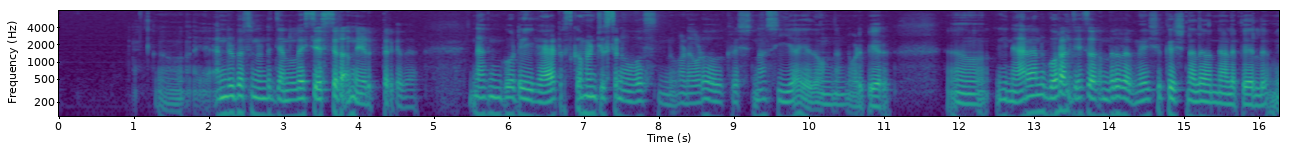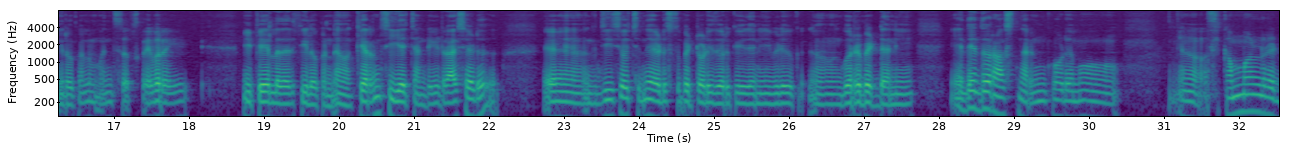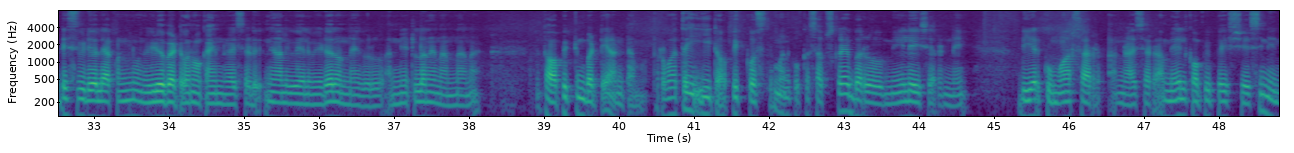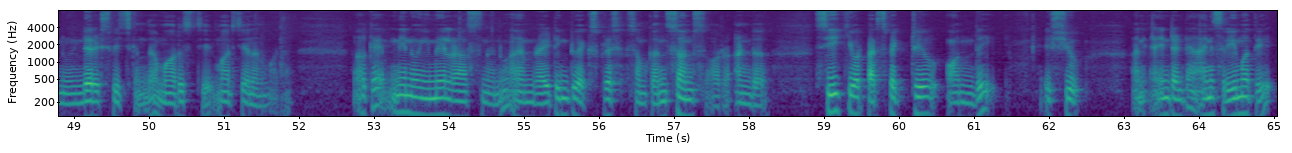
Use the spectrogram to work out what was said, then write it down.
హండ్రెడ్ పర్సెంట్ అంటే జనరలైజ్ చేస్తాడు అని ఎడతారు కదా. నాకు ఇంకోటి హ్యాటర్స్ కామెంట్ చూస్తే నవ్వు వస్తుంది వాడు కృష్ణ సియా ఏదో ఉందండి వాడి పేరు. ఈ నేరాలు ఘోరాలు చేసేవాళ్ళందరూ అందరూ రమేష్ కృష్ణలే ఉన్న వాళ్ళ పేర్లు. మీరు ఒకవేళ మంచి సబ్స్క్రైబర్ అయ్యి మీ పేర్లు అది ఫీల్ అవ్వకండి కిరణ్ సిహెచ్ అంటే ఇటు రాశాడు జీసీ వచ్చిందే ఏడుస్తూ పెట్టాడు దొరికి ఇదని వీడు ఆ, గొర్రెబిడ్డ అని ఏదేదో రాస్తున్నారు. ఇంకోడేమో అసలు కమ్మాళ్ళు రెడ్డిస్ వీడియో లేకుండా నువ్వు వీడియో పెట్టమని ఒక ఆయన రాశాడు. నాలుగు వేల వీడియోలు ఉన్నాయి గురు. అన్నిట్లో నేను అన్నానా? టాపిక్ని బట్టి అంటాము. తర్వాత ఈ టాపిక్ వస్తే మనకు ఒక సబ్స్క్రైబర్ మెయిల్ వేసారండి డియర్ కుమార్ సార్ అని రాశారు. ఆ మెయిల్ కాపీ పేస్ట్ చేసి నేను ఇండైరెక్ట్ స్పీచ్ కింద మారుస్తే మార్చాను అనమాట ఓకే నేను ఈమెయిల్ రాస్తున్నాను. I'm writing to express some concerns or and seek your perspective on the issue అని ఏంటంటే ఆయన శ్రీమతి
